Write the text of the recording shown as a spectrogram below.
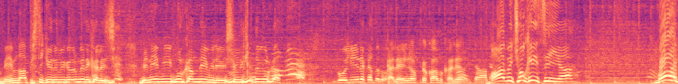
Benim daha pislik yönümü görmedi kaleci. Beni hep iyi Furkan diye biliyor. Şimdi kötü Furkan. Gol yiyene kadar o. Kaleye laf yok abi kale. Abi çok iyisin ya. Bak!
